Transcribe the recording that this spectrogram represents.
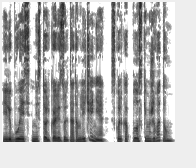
и любуясь не столько результатом лечения, сколько плоским животом.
